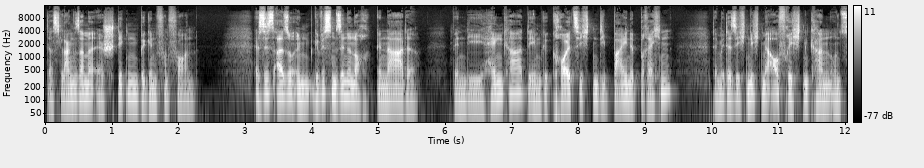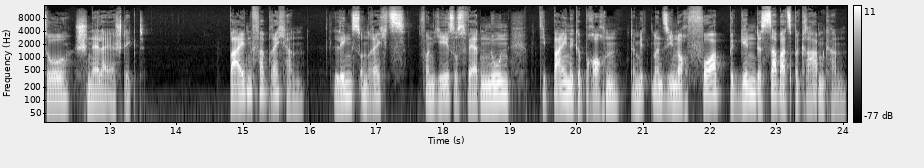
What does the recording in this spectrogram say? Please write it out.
Das langsame Ersticken beginnt von vorn. Es ist also in gewissem Sinne noch Gnade, wenn die Henker dem Gekreuzigten die Beine brechen damit er sich nicht mehr aufrichten kann und so schneller erstickt. Beiden Verbrechern, links und rechts von Jesus, werden nun die Beine gebrochen, damit man sie noch vor Beginn des Sabbats begraben kann.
